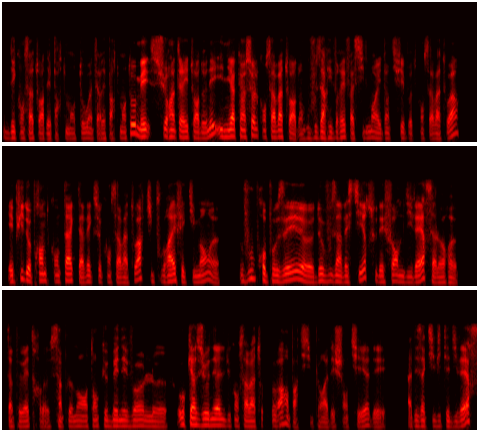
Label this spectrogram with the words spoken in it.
des conservatoires départementaux, interdépartementaux, mais sur un territoire donné, il n'y a qu'un seul conservatoire. Donc, vous arriverez facilement à identifier votre conservatoire et puis de prendre contact avec ce conservatoire qui pourra effectivement vous proposer de vous investir sous des formes diverses. Alors, ça peut être simplement en tant que bénévole occasionnel du conservatoire, en participant à des chantiers, à des, activités diverses.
